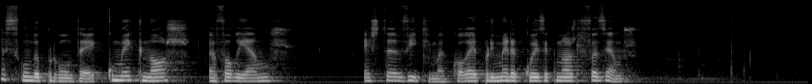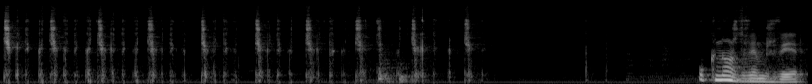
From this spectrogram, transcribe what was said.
A segunda pergunta é como é que nós avaliamos esta vítima? Qual é a primeira coisa que nós lhe fazemos? O que nós devemos ver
